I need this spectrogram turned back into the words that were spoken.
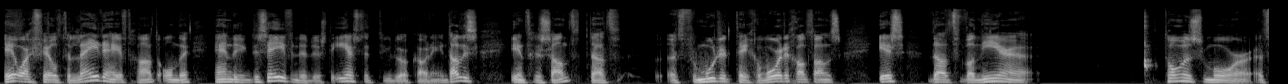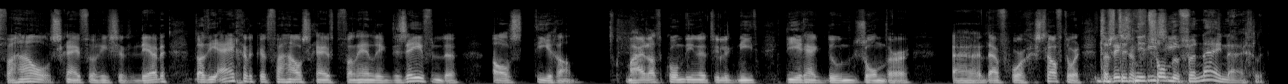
heel erg veel te lijden heeft gehad onder Hendrik VII, dus de eerste Tudor-koning. En dat is interessant, dat het vermoeden tegenwoordig althans... is dat wanneer Thomas More het verhaal schrijft van Richard III... dat hij eigenlijk het verhaal schrijft van Hendrik VII als tiran. Maar dat kon hij natuurlijk niet direct doen zonder uh, daarvoor gestraft te worden. Dus dat is, is niet zonder venijn eigenlijk?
